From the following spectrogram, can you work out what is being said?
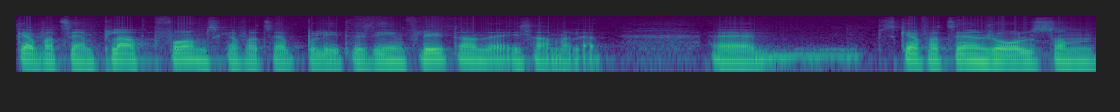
Skaffat sig en plattform, skaffat sig politiskt inflytande i samhället. Eh, skaffat sig en roll som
